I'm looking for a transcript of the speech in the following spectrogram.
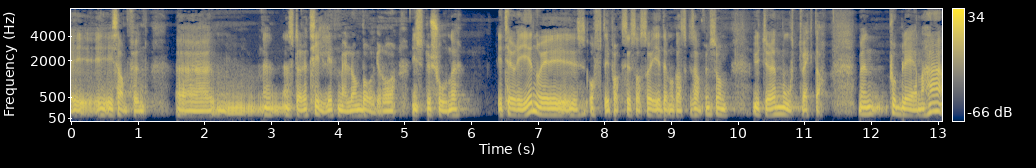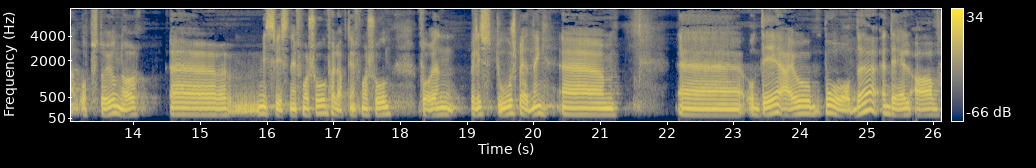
i, i, samfunn. En, en større tillit mellom borgere og institusjoner i teorien, og i, ofte i praksis også i demokratiske samfunn, som utgjør en motvekt. Da. Men problemet her oppstår jo når eh, misvisende informasjon, feilaktig informasjon, får en veldig stor spredning. Eh, eh, og det er jo både en del av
